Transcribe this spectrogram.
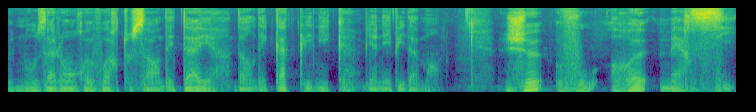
Nous allons revoir tout ça en détail dans des cas cliniques, bien évidemment. Je vous remercie.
